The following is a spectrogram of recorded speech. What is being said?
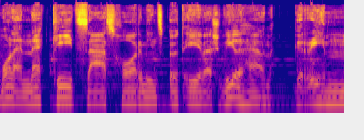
Ma lenne 235 éves Wilhelm Grimm,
